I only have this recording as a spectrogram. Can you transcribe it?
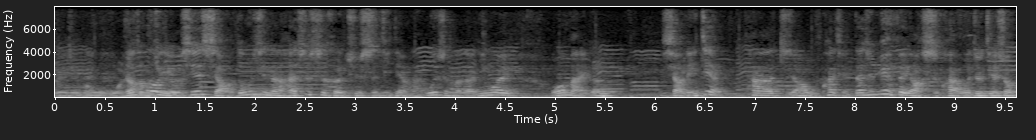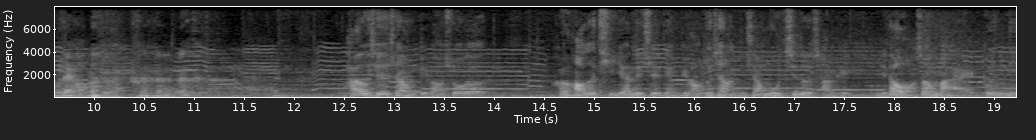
这种情况，然后有。些小东西呢，还是适合去实体店买。为什么呢？因为我买个小零件，它只要五块钱，但是运费要十块，我就接受不了。对。还有一些像比方说很好的体验的一些店，比方说像你像木屐的产品，你到网上买，跟你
